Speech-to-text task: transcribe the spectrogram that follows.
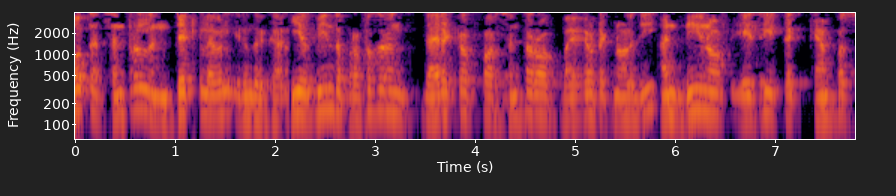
both at central and state level இருந்திருக்கார். He has been the professor and director for centre of biotechnology and dean of AC tech campus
